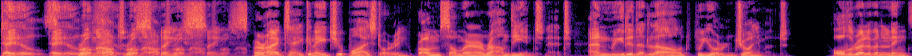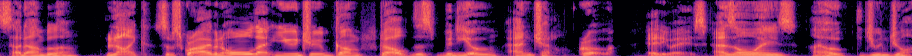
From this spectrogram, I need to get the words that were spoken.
Tales, Tales from Outer Space, space, where I take an HFY story from somewhere around the internet and read it aloud for your enjoyment. All the relevant links are down below. Like, subscribe, and all that YouTube comf to help this video and channel grow. Anyways, as always, I hope that you enjoy.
